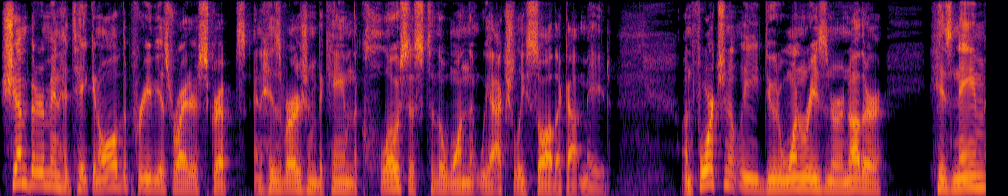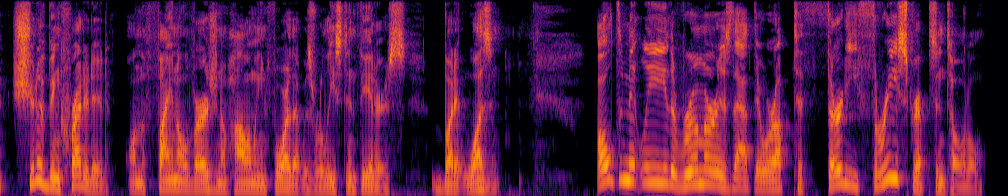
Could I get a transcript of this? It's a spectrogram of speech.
Shem Bitterman had taken all of the previous writer's scripts, and his version became the closest to the one that we actually saw that got made. Unfortunately, due to one reason or another, his name should have been credited on the final version of Halloween 4 that was released in theaters, but it wasn't. Ultimately, the rumor is that there were up to 33 scripts in total.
